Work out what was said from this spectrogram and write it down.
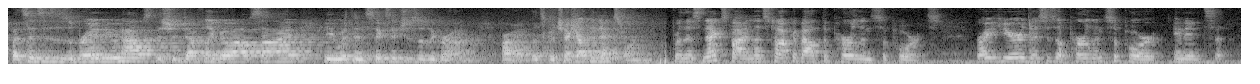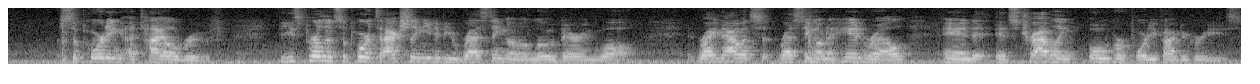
but since this is a brand new house, this should definitely go outside, be within six inches of the ground. All right, let's go check out the next one. For this next find, let's talk about the purlin supports. Right here, this is a purlin support, and it's supporting a tile roof. These purlin supports actually need to be resting on a load-bearing wall. Right now it's resting on a handrail and it's traveling over 45 degrees.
